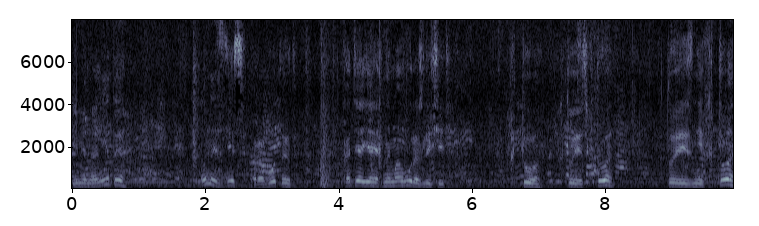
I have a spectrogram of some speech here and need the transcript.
и менониты, они здесь работают. Хотя я их не могу различить, кто, кто есть кто, кто из них кто.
